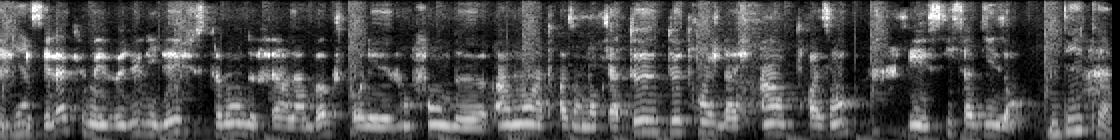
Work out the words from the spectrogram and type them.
Et c'est là que m'est venue l'idée justement de faire la boxe pour les enfants de 1 an à 3 ans. Donc il y a deux, deux tranches d'âge, 1 3 ans et 6 à 10 ans. D'accord.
